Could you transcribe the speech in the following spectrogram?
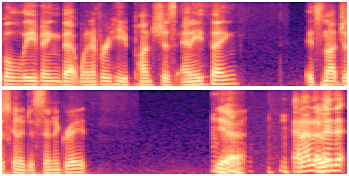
believing that whenever he punches anything, it's not just going to disintegrate. Yeah, And I, I mean- and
